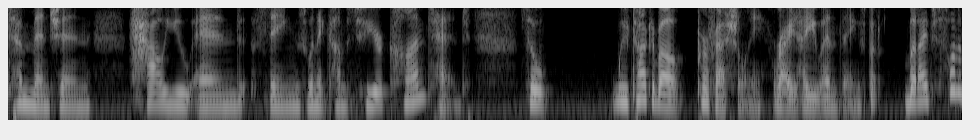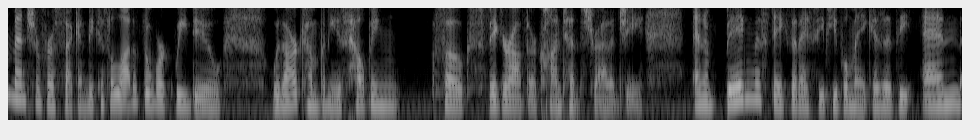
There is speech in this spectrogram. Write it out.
to mention how you end things when it comes to your content. So, we've talked about professionally, right? How you end things, but but I just want to mention for a second because a lot of the work we do with our company is helping folks figure out their content strategy. And a big mistake that I see people make is at the end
